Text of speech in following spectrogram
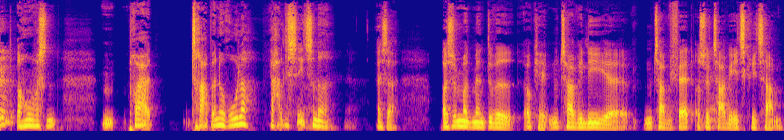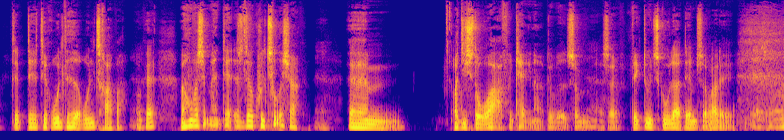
og hun var sådan, "Mm, prøv at, trapperne ruller. Jeg har aldrig set sådan noget. Altså, og så måtte man, du ved, okay, nu tager vi lige, øh, nu tager vi fat, og så tager vi et skridt sammen. Det, det, det, rulle, det hedder rulletrapper, okay? Men hun var simpelthen, det, altså, det var kulturschok. Øhm, og de store afrikanere, du ved, som, altså, fik du en skulder af dem, så var det, Jeg tror,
